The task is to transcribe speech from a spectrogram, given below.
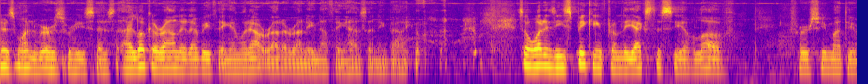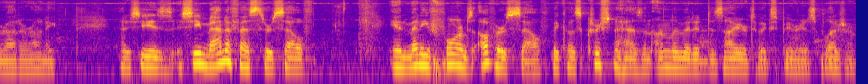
There's one verse where he says, I look around at everything and without Radharani, nothing has any value. so what is he speaking from the ecstasy of love for Srimati Radharani? And she, is, she manifests herself in many forms of herself because Krishna has an unlimited desire to experience pleasure.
